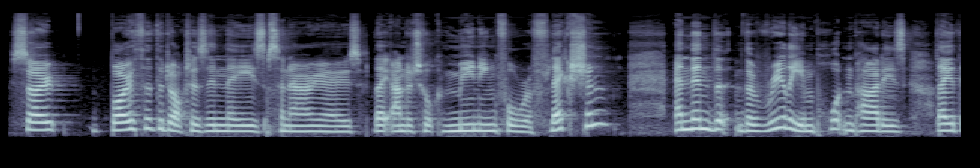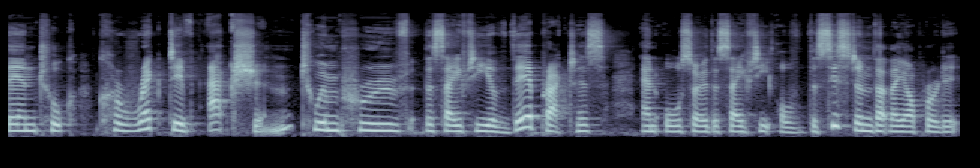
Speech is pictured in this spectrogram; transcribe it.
So, both of the doctors in these scenarios they undertook meaningful reflection and then the, the really important part is they then took corrective action to improve the safety of their practice and also the safety of the system that they operated,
